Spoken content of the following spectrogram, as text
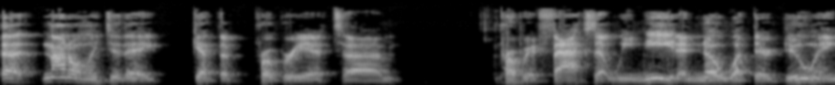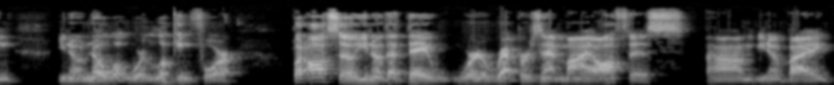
That not only do they get the appropriate um, appropriate facts that we need and know what they're doing, you know, know what we're looking for. but also you know that they were to represent my office um, you know by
